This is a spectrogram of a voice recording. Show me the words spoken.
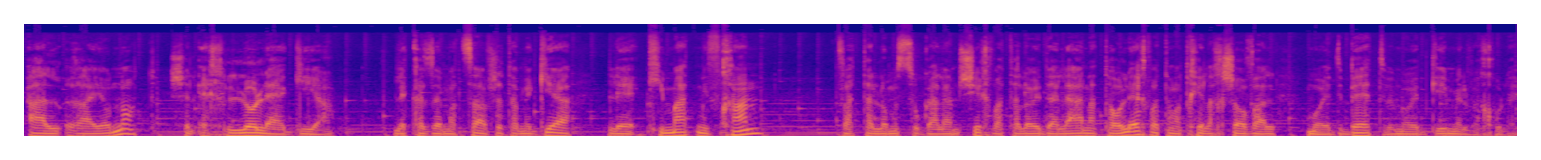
על רעיונות של איך לא להגיע לכזה מצב שאתה מגיע לכמעט מבחן, ואתה לא מסוגל להמשיך, ואתה לא יודע לאן אתה הולך, ואתה מתחיל לחשוב על מועד ב' ומועד ג' וכולי.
